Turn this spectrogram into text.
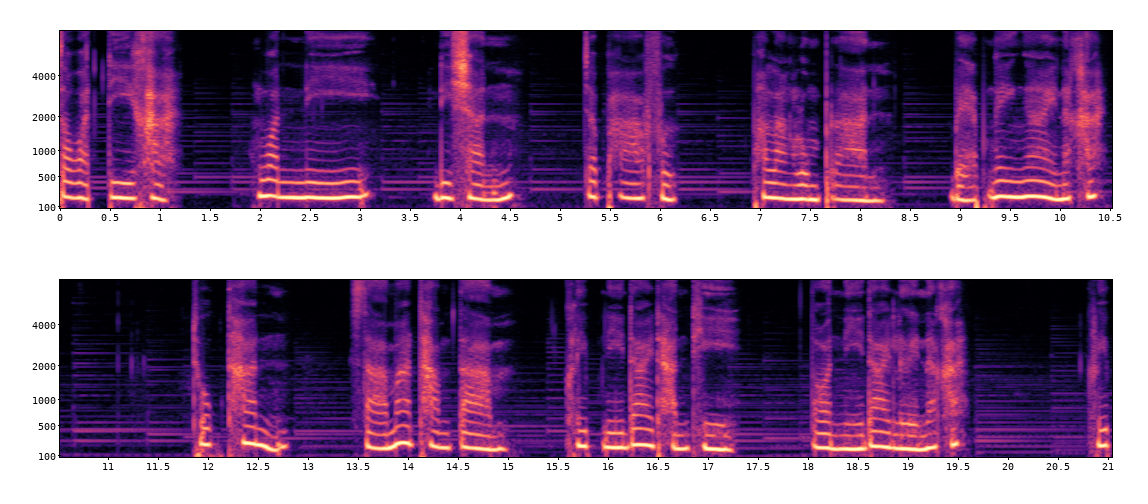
สวัสดีค่ะ วันนี้ ดิฉัน จะพาฝึก พลังลมปราณ แบบง่ายๆนะคะ ทุกท่าน สามารถทำตาม คลิปนี้ได้ทันที ตอนนี้ได้เลยนะคะ คลิป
